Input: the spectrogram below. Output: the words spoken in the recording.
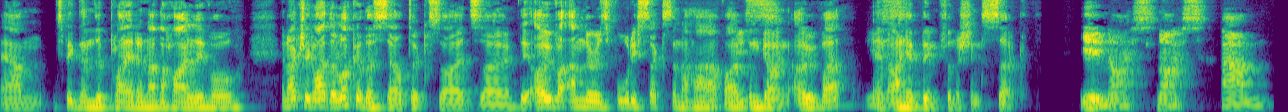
Um, expect them to play at another high level. And I actually like the look of the Celtic side. So the over under is 46 and a half. I have them going over, Yes. and I have them finishing sixth. Yeah, nice, nice. Um,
